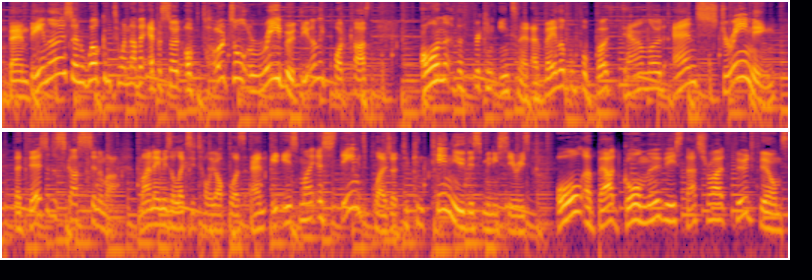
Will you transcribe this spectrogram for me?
Bambinos, and welcome to another episode of Total Reboot, the only podcast on the freaking internet available for both download and streaming that dares to discuss cinema. My name is Alexei Toliopoulos, and it is my esteemed pleasure to continue this mini series all about gore movies. That's right, food films.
